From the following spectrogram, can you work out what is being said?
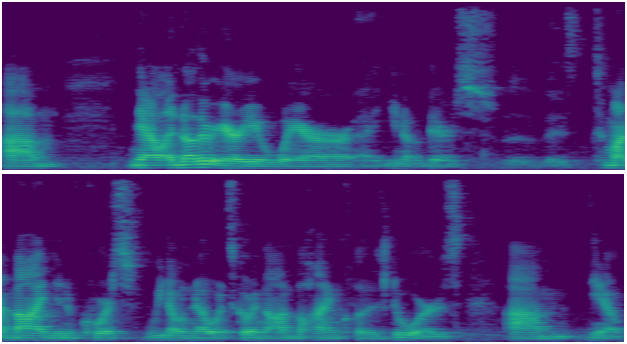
Um, now, another area where uh, you know there's, uh, to my mind, and of course we don't know what's going on behind closed doors. Um, you know,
